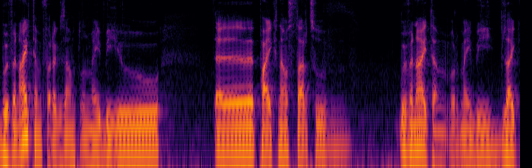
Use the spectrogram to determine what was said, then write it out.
with an item, for example. Maybe you uh, Pyke now starts with with an item, or maybe like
